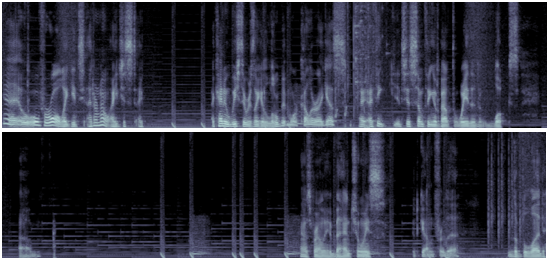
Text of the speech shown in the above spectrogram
yeah, overall, like it's I don't know, I just I I kind of wish there was like a little bit more color, I guess. I, I think it's just something about the way that it looks. Um, that was probably a bad choice. Good gun for the the blood.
